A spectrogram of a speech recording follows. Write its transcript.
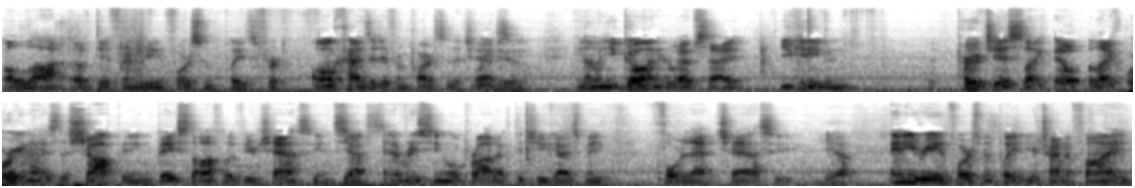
a lot of different reinforcement plates for all kinds of different parts of the chassis. do. And then when you go on your website, you can even purchase like oh, like organize the shopping based off of your chassis and see Yes. every single product that you guys make for that chassis Yeah. any reinforcement plate you're trying to find,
